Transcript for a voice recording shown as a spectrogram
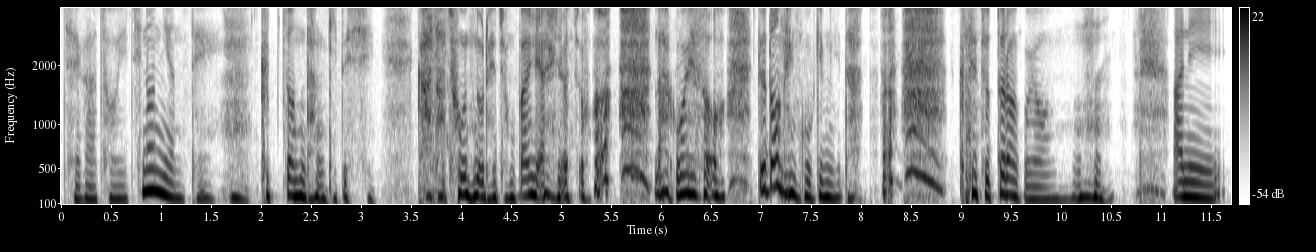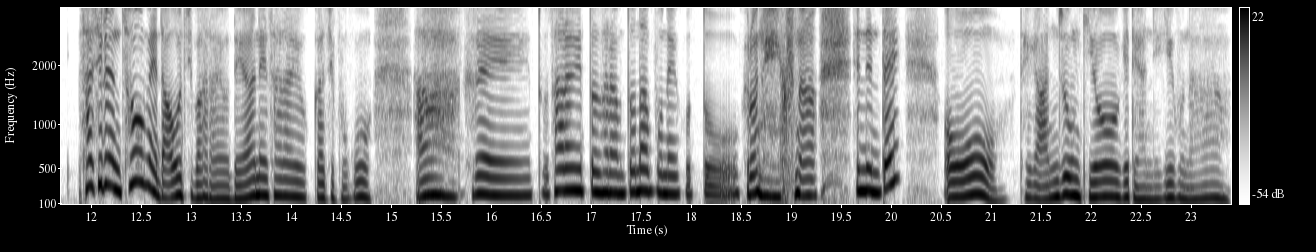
제가 저희 친언니한테 급전 당기듯이 가사 좋은 노래 좀 빨리 알려줘. 라고 해서 뜯어낸 곡입니다. 근데 좋더라고요. 아니, 사실은 처음에 나오지 말아요. 내 안에 살아요까지 보고, 아, 그래. 또 사랑했던 사람 떠나보내고 또 그런 얘기구나 했는데, 어, 되게 안 좋은 기억에 대한 얘기구나.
